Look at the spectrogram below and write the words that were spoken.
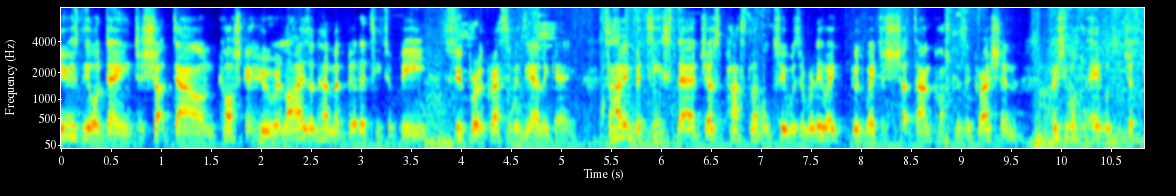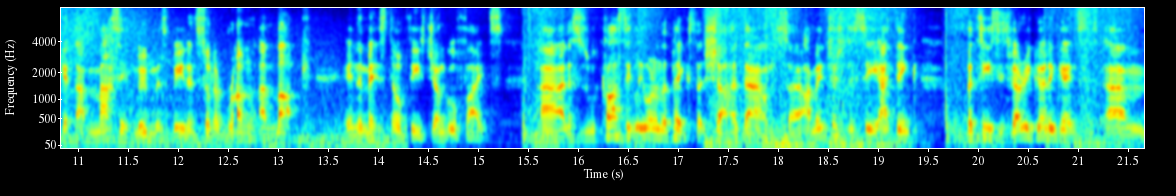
use the Ordain to shut down Koshka, who relies on her mobility to be super aggressive in the early game. So having Baptiste there just past level 2 was a really way, good way to shut down Koshka's aggression, because she wasn't able to just get that massive movement speed and sort of run amok in the midst of these jungle fights. Uh, this is classically one of the picks that shut her down, so I'm interested to see. I think Baptiste is very good against um,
